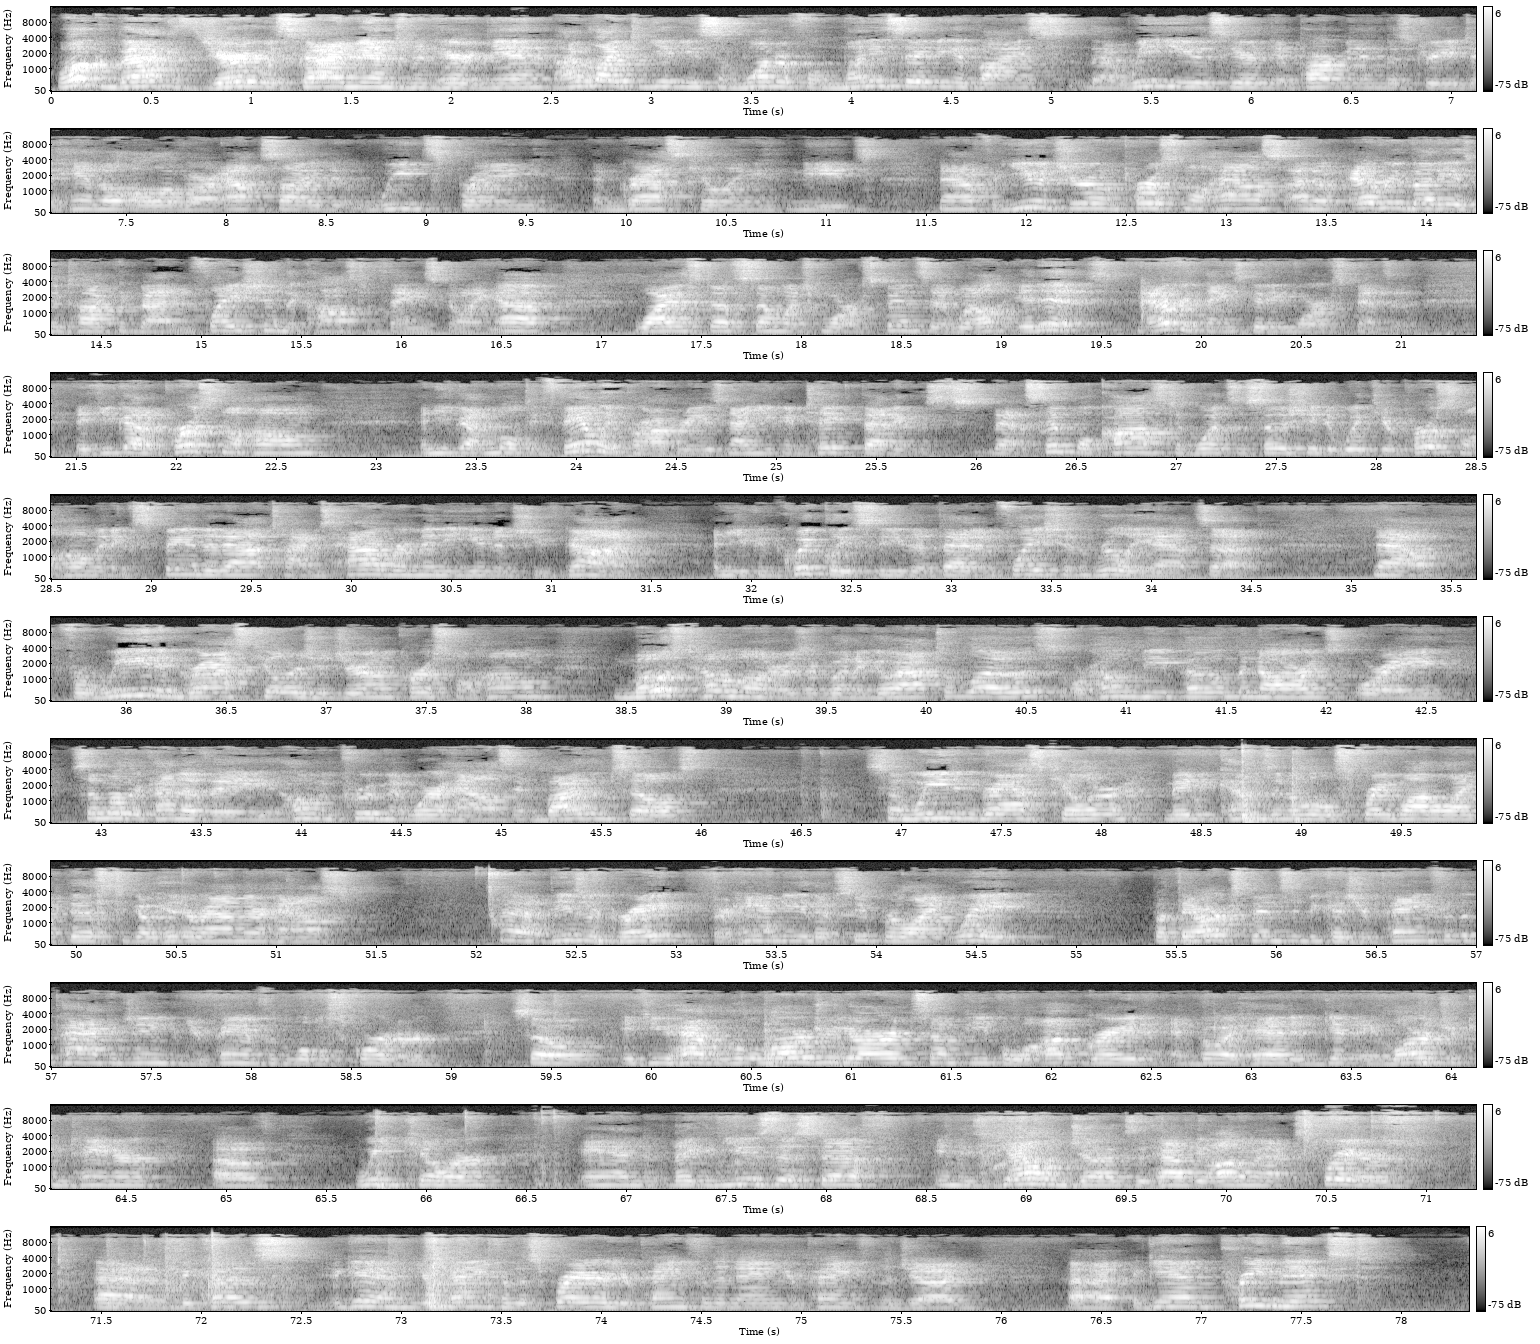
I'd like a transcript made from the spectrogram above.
Welcome back. It's Jerry with Sky Management here again. I would like to give you some wonderful money saving advice that we use here in the apartment industry to handle all of our outside weed spraying and grass killing needs. Now, for you at your own personal house, I know everybody has been talking about inflation, the cost of things going up. Why is stuff so much more expensive? Well, it is. Everything's getting more expensive. If you've got a personal home, and you've got multifamily properties, now you can take that, that simple cost of what's associated with your personal home and expand it out times however many units you've got, and you can quickly see that that inflation really adds up. Now, for weed and grass killers at your own personal home, most homeowners are going to go out to Lowe's or Home Depot, Menards, or a some other kind of a home improvement warehouse and buy themselves some weed and grass killer. Maybe comes in a little spray bottle like this to go hit around their house uh, these are great, they're handy, they're super lightweight, but they are expensive because you're paying for the packaging and you're paying for the little squirter. So if you have a little larger yard, some people will upgrade and go ahead and get a larger container of weed killer and they can use this stuff in these gallon jugs that have the automatic sprayer uh, because again, you're paying for the sprayer, you're paying for the name, you're paying for the jug. Uh, again, pre-mixed,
